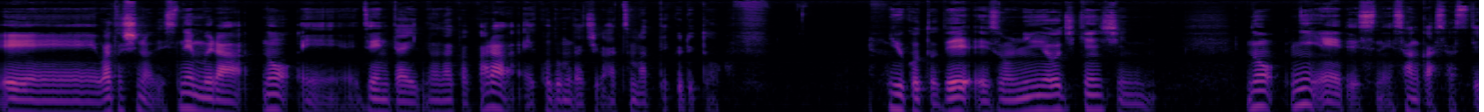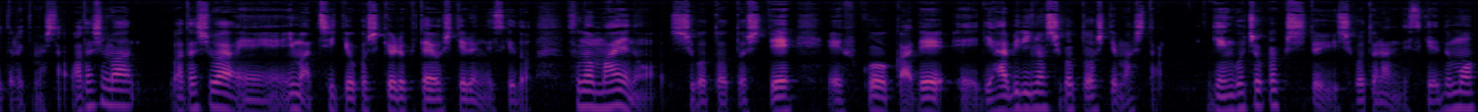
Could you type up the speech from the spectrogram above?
えー、私のですね村の、えー、全体の中から、えー、子どもたちが集まってくるということで、え、その乳幼児検診のに、えー、ですね、参加させていただきました。私は、私は、えー、今、地域おこし協力隊をしてるんですけど、その前の仕事として、えー、福岡で、えリハビリの仕事をしてました。言語聴覚士という仕事なんですけれども、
